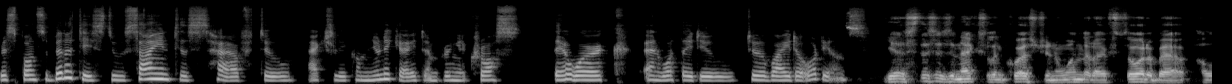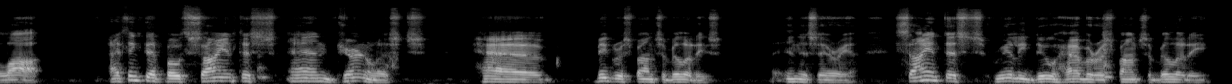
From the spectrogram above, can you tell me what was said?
responsibilities do scientists have to actually communicate and bring across their work and what they do to a wider audience? Yes, this is an excellent question, one that I've thought about a lot. I think that both scientists and journalists have big responsibilities in this area. Scientists really do have a responsibility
